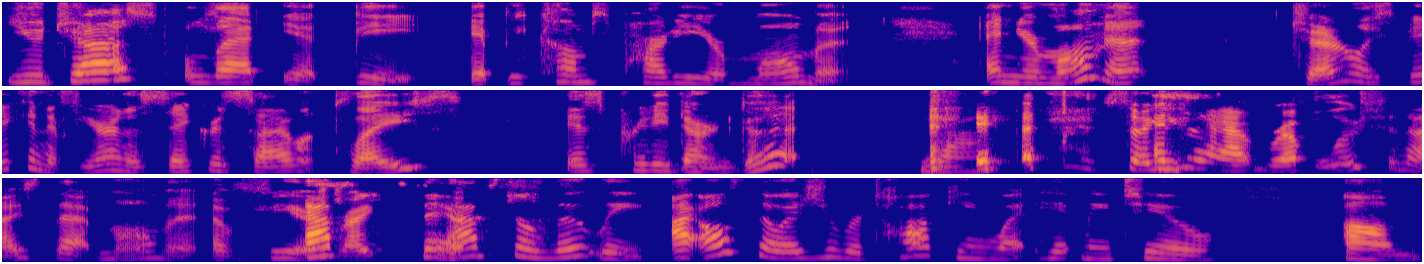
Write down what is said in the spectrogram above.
you just let it be. It becomes part of your moment. And your moment, generally speaking, if you're in a sacred silent place, is pretty darn good. Yeah. so and, you have revolutionized that moment of fear ab- right there. Absolutely. I also, as you were talking, what hit me too um,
